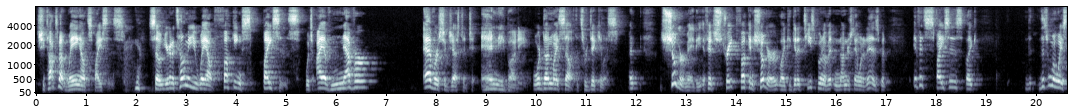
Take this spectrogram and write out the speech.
She talks about weighing out spices. Yeah. So you're going to tell me you weigh out fucking spices, which I have never, ever suggested to anybody or done myself. That's ridiculous. And sugar maybe if it's straight fucking sugar like get a teaspoon of it and understand what it is but if it's spices like th- this woman weighs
